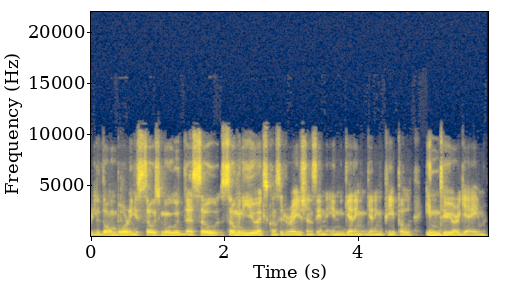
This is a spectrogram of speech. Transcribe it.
really the onboarding is so smooth. There's so so many ux considerations in in getting getting people into your game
